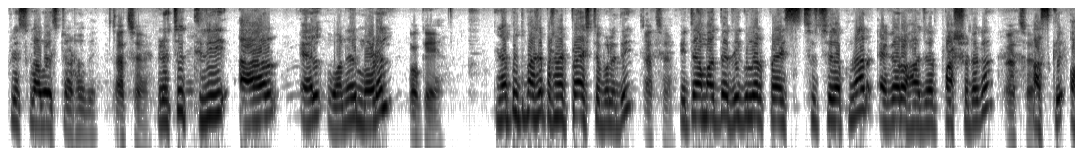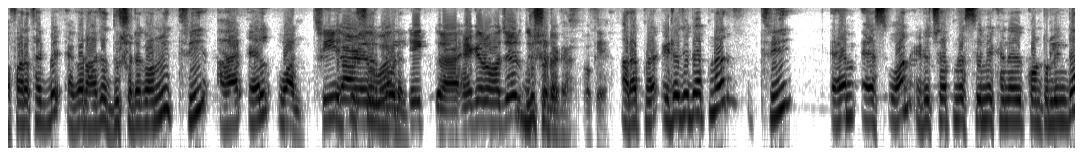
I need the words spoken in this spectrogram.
প্রেসগুলো আবার স্টার্ট হবে। আচ্ছা। এটা হচ্ছে থ্রি আর এল ওয়ানের মডেল ওকে। প্রাইসটা বলে দিই। আচ্ছা। এটা আমাদের রেগুলার প্রাইস হচ্ছে আপনার এগারো হাজার পাঁচশো টাকা। আচ্ছা। আজকে অফারে থাকবে এগারো হাজার দুশো টাকা only three R L one three আর এগারো হাজার দুশো টাকা। টাকা। ওকে। আর আপনার এটা যেটা আপনার থ্রি এম এস ওয়ান এটা হচ্ছে আপনার সেম এখানে কন্ট্রোলিংটা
